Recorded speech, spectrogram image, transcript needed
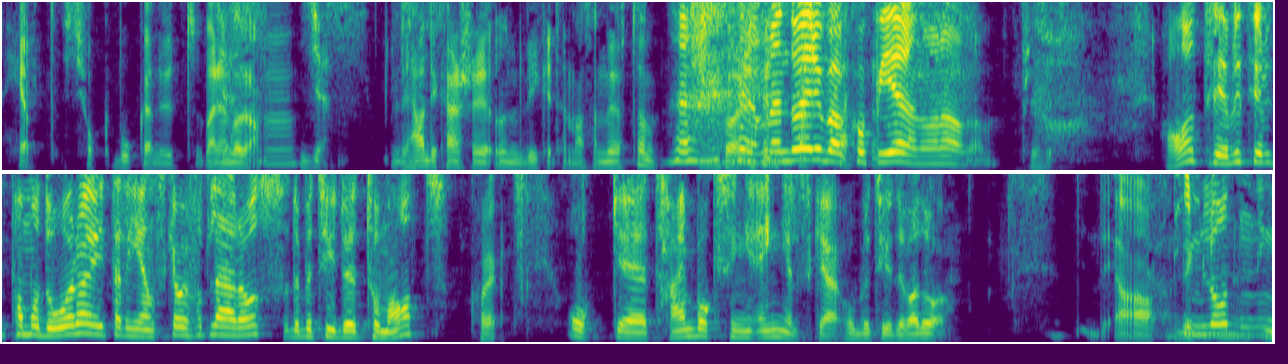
helt tjockbokad ut varenda Yes. dag. Yes. Det hade kanske undvikit en massa möten. Men då är det bara att kopiera några av dem. Precis. Ja, trevligt, trevligt. Pomodoro är italienska har vi fått lära oss. Det betyder tomat. Korrekt. Och eh, timeboxing är engelska och betyder vad då? Ja. Teamloddning.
